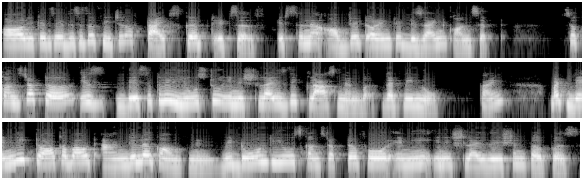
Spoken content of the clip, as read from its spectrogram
or you can say this is a feature of TypeScript itself. It's an object oriented design concept. So constructor is basically used to initialize the class member that we know, fine. But when we talk about Angular component, we don't use constructor for any initialization purpose.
